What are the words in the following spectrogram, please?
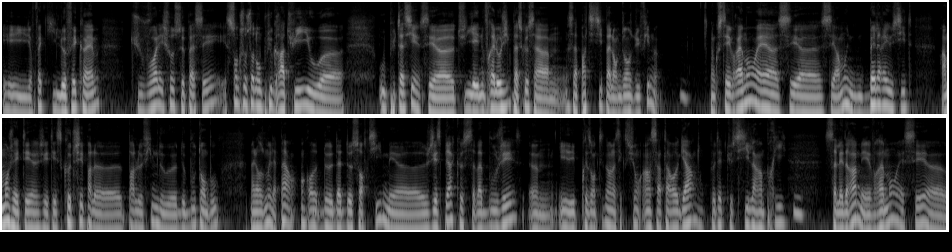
Et en fait il le fait quand même. Tu vois les choses se passer et sans que ce soit non plus gratuit ou euh, ou putassier. C'est euh, il y a une vraie logique parce que ça ça participe à l'ambiance du film. Donc c'est vraiment ouais, euh, c'est euh, c'est vraiment une belle réussite. Vraiment j'ai été j'ai été scotché par le par le film de, de bout en bout malheureusement il n'a pas encore de date de sortie mais euh, j'espère que ça va bouger Euh, il est présenté dans la section un certain regard donc peut-être que s'il a un prix Mm. ça l'aidera mais vraiment c'est euh,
